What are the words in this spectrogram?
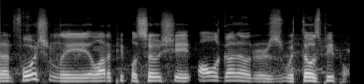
and unfortunately, a lot of people associate all gun owners with those people.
